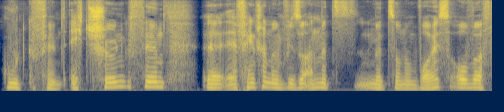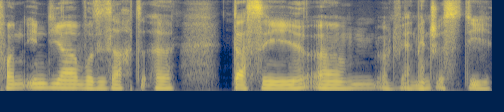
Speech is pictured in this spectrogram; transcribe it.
gut gefilmt, echt schön gefilmt. Äh, er fängt schon irgendwie so an mit, mit so einem Voice-Over von India, wo sie sagt, äh, dass sie ähm, irgendwie ein Mensch ist, die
